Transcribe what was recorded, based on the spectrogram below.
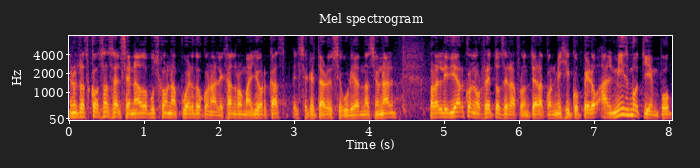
En otras cosas, el Senado busca un acuerdo con Alejandro Mayorkas, el secretario de Seguridad Nacional, para lidiar con los retos de la frontera con México, pero al mismo tiempo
